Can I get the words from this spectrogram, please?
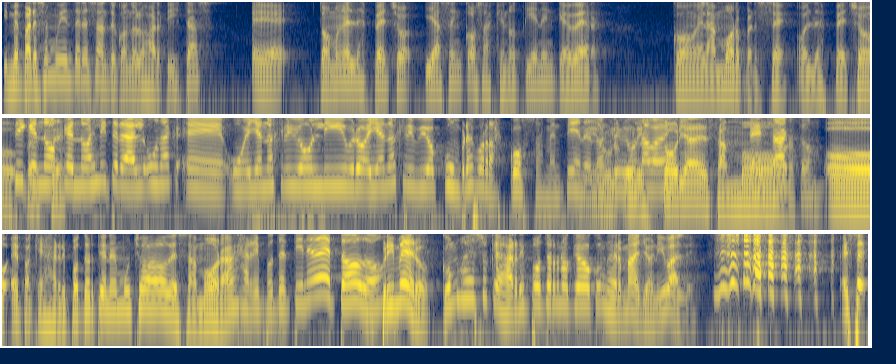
y me parece muy interesante cuando los artistas eh, toman el despecho y hacen cosas que no tienen que ver con el amor per se o el despecho Sí, per que no, se. que no es literal una... eh, ella no escribió un libro, ella no escribió Cumbres Borrascosas, ¿me entiendes? Sí, no una, escribió una una... historia de desamor. Exacto. O, epa, que Harry Potter tiene mucho desamor, ¿ah? Harry Potter tiene de todo. Primero, ¿cómo es eso que Harry Potter no quedó con Hermione, vale? Ese,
